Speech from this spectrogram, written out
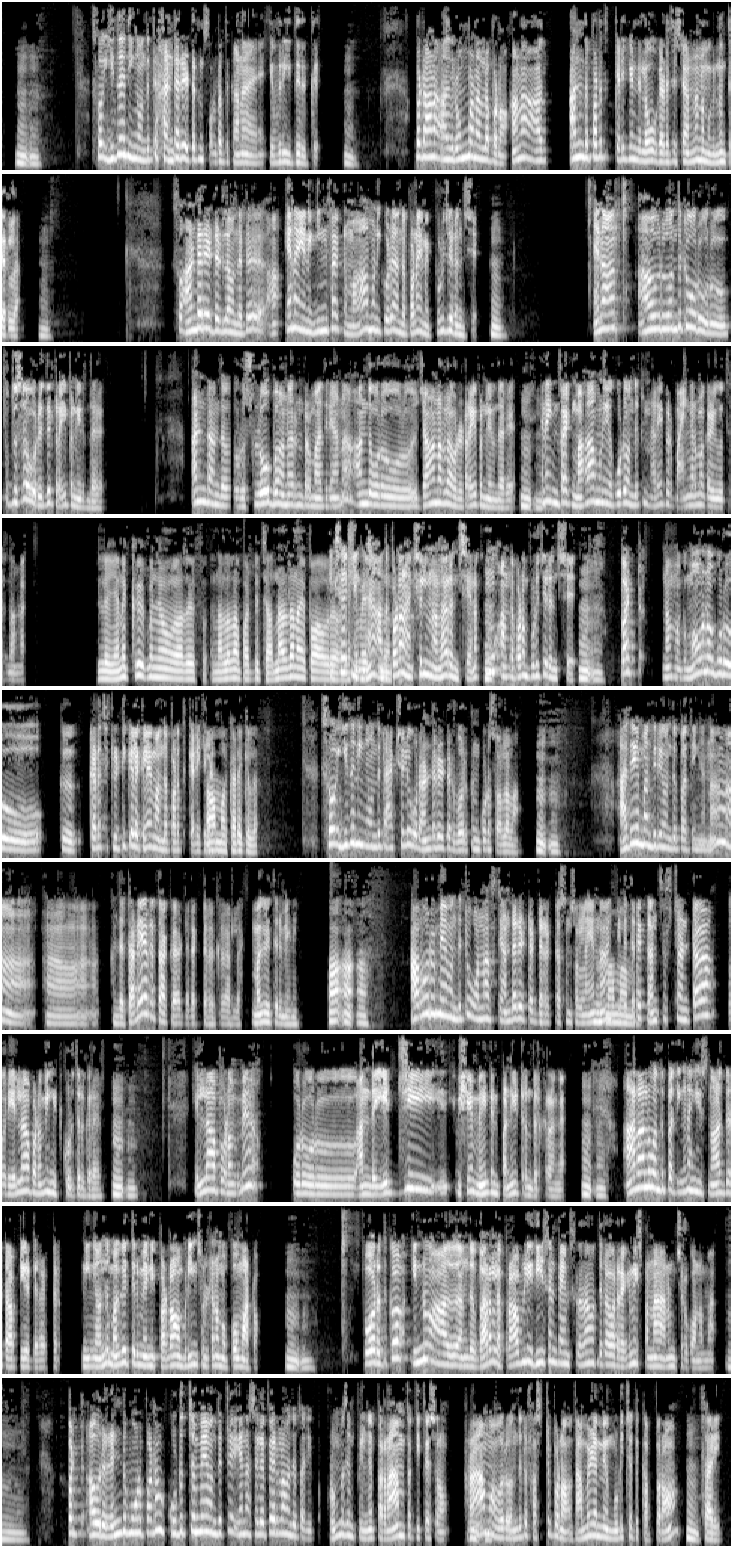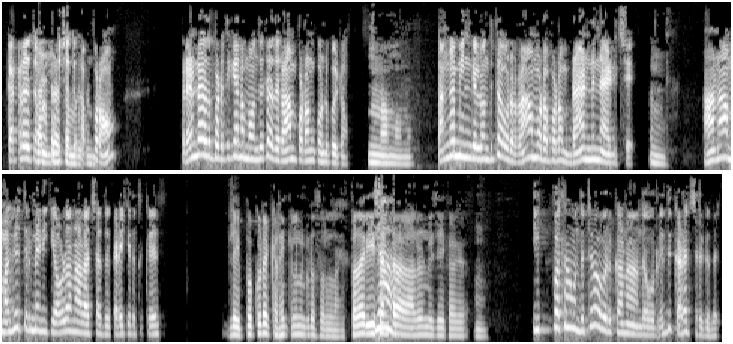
சோ இதை நீங்க வந்துட்டு அண்டர் ரேட்டட்னு சொல்றதுக்கான எவ்ரி இது இருக்கு. பட் ஆனா அது ரொம்ப நல்ல படம். ஆனா அந்த படத்துக்கு கிடைக்க வேண்டிய லவ் கிடைச்சிச்சான்னா நமக்கு இன்னும் தெரியல. சோ அண்டர் ரேட்டட்ல வந்துட்டு ஏன்னா எனக்கு இன்ஃபேக்ட் மகாமணி கூட அந்த படம் எனக்கு பிடிச்சிருந்துச்சு. ஏன்னா அவர் வந்துட்டு ஒரு ஒரு புதுசா ஒரு இது ட்ரை பண்ணியிருந்தாரு. அண்ட் அந்த ஒரு ஸ்லோ பர்னர்ன்ற மாதிரியான அந்த ஒரு ஒரு ஜானர்ல அவர் ட்ரை பண்ணியிருந்தாரு. ஏன்னா இன்ஃபேக்ட் மகாமுனிய கூட வந்துட்டு நிறைய பேர் பயங்கரமா கழுவி ஊத்திருந்தாங்க. இல்ல எனக்கு கொஞ்சம் அது நல்லதான் பட்டுச்சு. அதனால தான் நான் இப்போ ஒரு அந்த படம் ஆக்சுவலி நல்லா இருந்துச்சு. எனக்கும் அந்த படம் பிடிச்சிருந்துச்சு. பட் நமக்கு மௌனகுருக்கு கிடைச்ச கிரிட்டிக்கல் கிளைம் அந்த படத்துக்கு கிடைக்கல. ஆமா கிடைக்கல. சோ இது நீங்க வந்துட்டு ஆக்சுவலி ஒரு அண்டர் ரேட்டட் ஒர்க்னு கூட சொல்லலாம். அதே மாதிரி வந்து பாத்தீங்கன்னா அந்த தடையற தாக்க டைரக்டர் இருக்கிறார்ல மகிழ் திருமேனி அவருமே வந்துட்டு one of the under rated directors சொல்லலாம் ஏன்னா. கிட்டத்தட்ட கன்சிஸ்டன்டா ஒரு எல்லா படமே ஹிட் கொடுத்திருக்கிறாரு. எல்லா படமுமே ஒரு ஒரு அந்த எட்ஜி விஷயம் மெயின்டைன் பண்ணிட்டு இருந்திருக்காங்க. ஆனாலும் வந்து பாத்தீங்கன்னா he's not the top tier director நீங்க வந்து மகிழ் திருமேனி படம் அப்படின்னு சொல்லிட்டு நம்ம போக மாட்டோம். போறதுக்கும் இன்னும் அது அந்த வரல. ப்ராப்ளி ரீசெண்ட் டைம்ஸ்ல தான் வந்துட்டு அவர் ரெகனைஸ் பண்ண ஆரம்பிச்சிருக்கோம் நம்ம. பட் அவர் ரெண்டு மூணு படம் கொடுத்துமே வந்துட்டு ஏன்னா சில பேர்லாம் வந்து பாத்தி ரொம்ப சிம்பிளுங்க இப்ப ராம் பத்தி பேசுறோம். ராம் அவர் வந்துட்டு ஃபர்ஸ்ட் படம் தமிழமே முடிச்சதுக்கு அப்புறம். சாரி கட்டுறது தமிழ் முடிச்சதுக்கு. அப்புறம் ரெண்டாவது படத்துக்கே நம்ம வந்துட்டு அது ராம் படம்னு கொண்டு போயிட்டோம். ம், ஆமா ஆமா. தங்க மீன்கள் வந்துட்டு அவர் ராமோட படம் பிராண்டுன்னு ஆயிடுச்சு. ஆனா மகிழ் திருமேனிக்கு எவ்வளவு நாள் ஆச்சு அது கிடைக்கிறதுக்கு? இல்ல இப்ப கூட கிடைக்கலன்னு கூட சொல்லலாம். இப்பதான் ரீசெண்டா அருண் விஜய்க்காக இப்பதான் வந்துட்டு அவருக்கான அந்த ஒரு இது கிடைச்சிருக்குது.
